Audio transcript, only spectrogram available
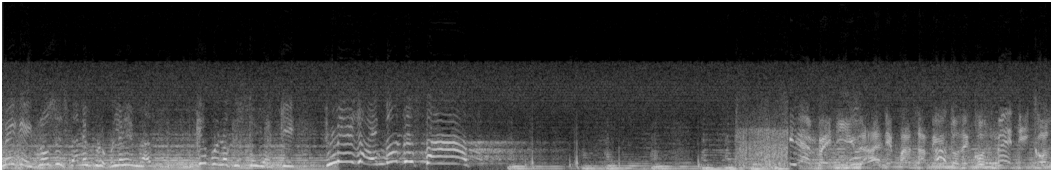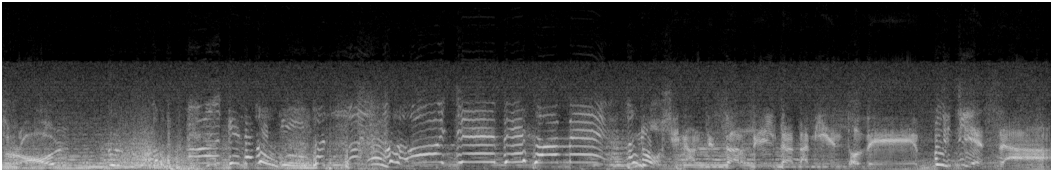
Mega y Ross están en problemas. Qué bueno que estoy aquí. Bienvenida departamento de cosméticos, Roll. Quédate aquí. Oye, déjame. No sin antes darte el tratamiento de belleza.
